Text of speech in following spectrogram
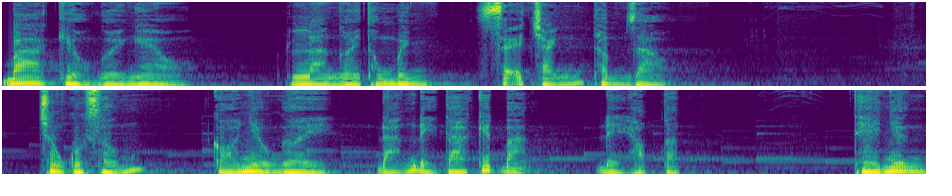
ba kiểu người nghèo là người thông minh sẽ tránh thâm giao. Trong cuộc sống, có nhiều người đáng để ta kết bạn để học tập. Thế nhưng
